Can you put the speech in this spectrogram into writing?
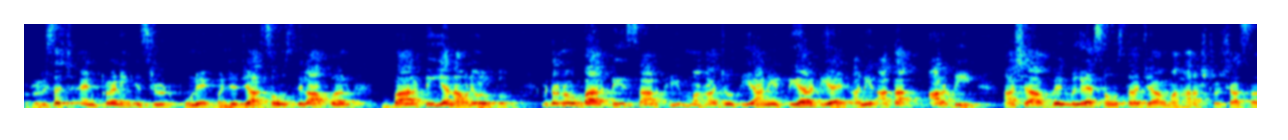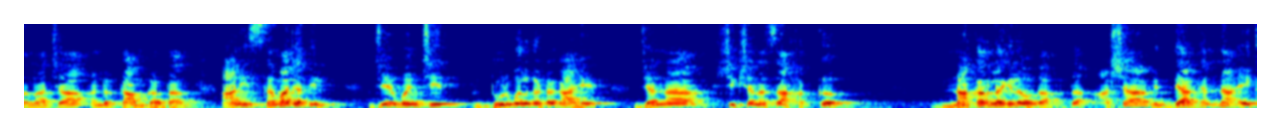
research and training institute Pune म्हणजे ज्या संस्थेला आपण बार्टी या नावाने ओळखतो. मित्रांनो बार्टी सारथी महाज्योती आणि टी आर टी आय आणि आता आर टी अशा वेगवेगळ्या संस्था ज्या महाराष्ट्र शासनाच्या अंडर काम करतात आणि समाजातील जे वंचित दुर्बल घटक आहेत ज्यांना शिक्षणाचा हक्क नाकारला गेला होता तर अशा विद्यार्थ्यांना एक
